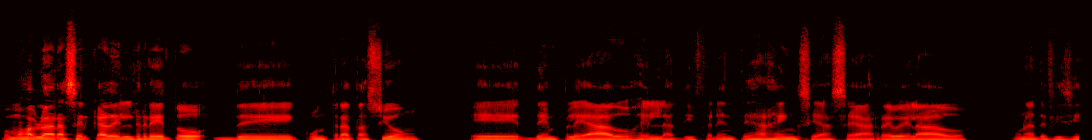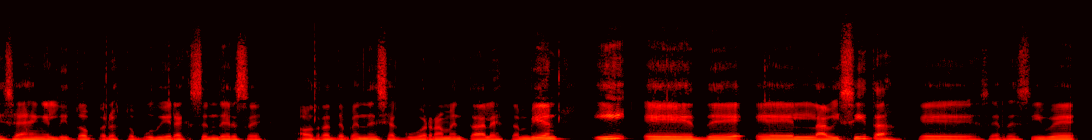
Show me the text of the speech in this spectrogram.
Vamos a hablar acerca del reto de contratación eh, de empleados en las diferentes agencias. Se ha revelado unas deficiencias en el DITOP, pero esto pudiera extenderse a otras dependencias gubernamentales también. Y eh, de eh, la visita que se recibe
